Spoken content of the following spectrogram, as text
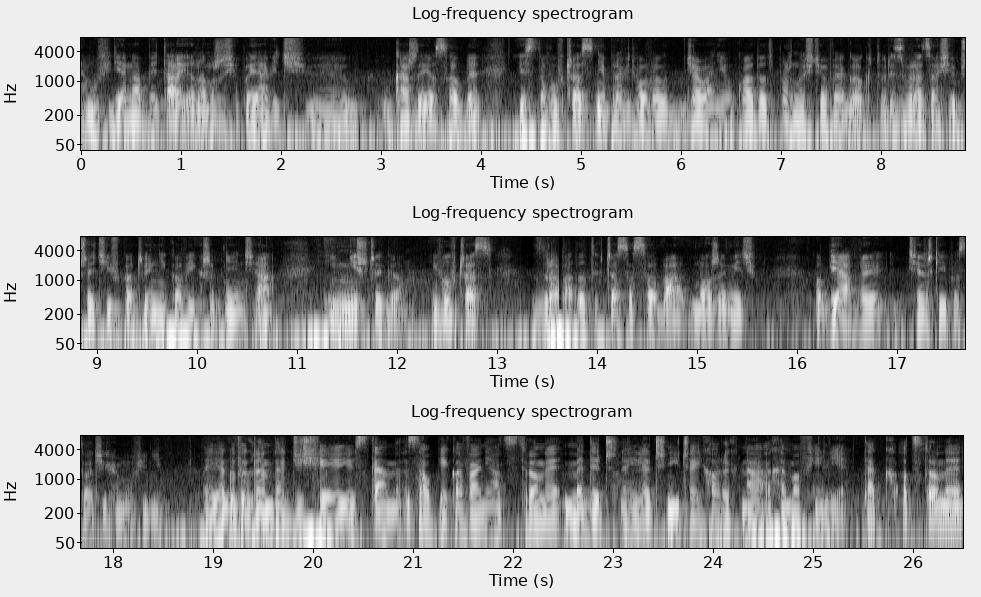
hemofilia nabyta i ona może się pojawić y, u każdej osoby. Jest to wówczas nieprawidłowe działanie układu odpornościowego, który zwraca się przeciwko czynnikowi krzepnięcia i niszczy go. I wówczas zdrowa dotychczas osoba może mieć objawy ciężkiej postaci hemofilii. Jak wygląda dzisiaj stan zaopiekowania od strony medycznej, leczniczej chorych na hemofilię? Tak, od strony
